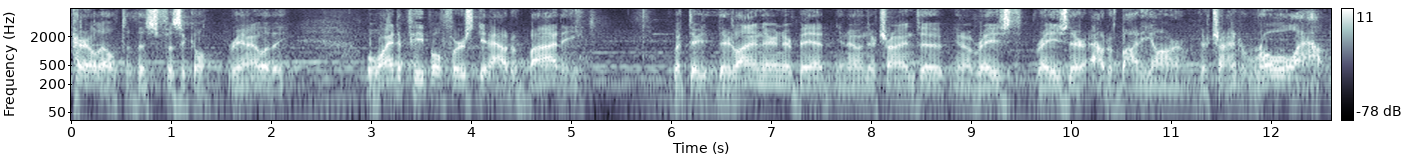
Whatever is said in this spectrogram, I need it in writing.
parallel to this physical reality. Well, why do people first get out of body? But they're, they're lying there in their bed, you know, and they're trying to, you know, raise, raise their out of body arm. They're trying to roll out.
